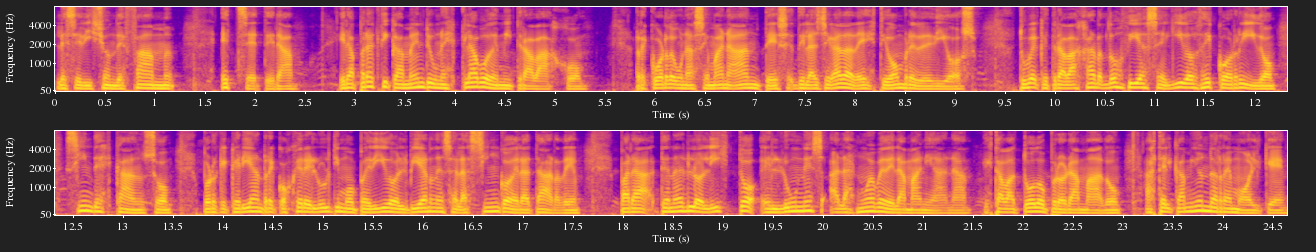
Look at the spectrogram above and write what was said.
Les Editions de Femmes, etc. Era prácticamente un esclavo de mi trabajo. Recuerdo una semana antes de la llegada de este hombre de Dios. Tuve que trabajar dos días seguidos de corrido, sin descanso, porque querían recoger el último pedido el viernes a las 5 de la tarde, para tenerlo listo el lunes a las 9 de la mañana. Estaba todo programado, hasta el camión de remolque.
